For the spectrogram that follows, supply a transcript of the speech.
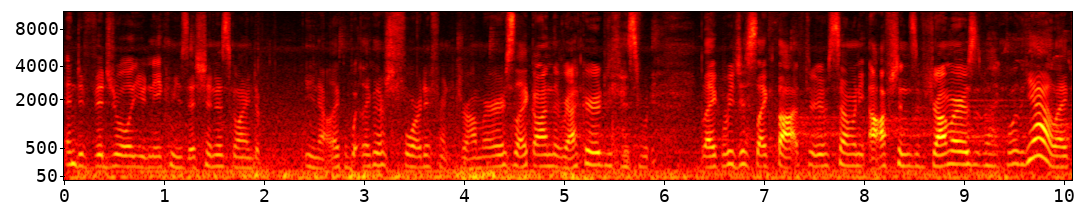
individual unique musician is going to you know like like there's four different drummers like on the record because we, like we just like thought through so many options of drummers. Like well yeah like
